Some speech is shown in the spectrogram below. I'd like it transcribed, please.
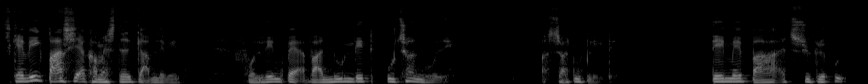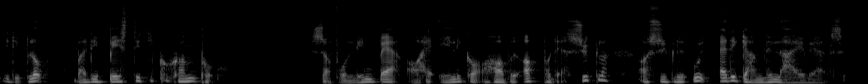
Skal vi ikke bare se at komme afsted, gamle ven? Fru Lindberg var nu lidt utålmodig. Og sådan blev det. Det med bare at cykle ud i det blå var det bedste, de kunne komme på. Så fru Lindberg og herr Ellegård hoppede op på deres cykler og cyklede ud af det gamle legeværelse.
